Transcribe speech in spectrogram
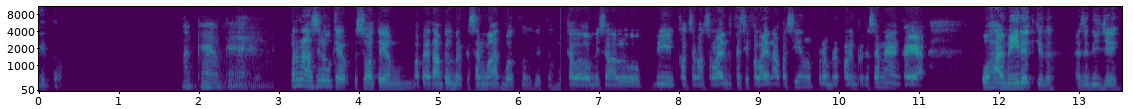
gitu. Oke, oke. Pernah nggak sih lu kayak sesuatu yang apa ya tampil berkesan banget buat lu gitu. Kalau misalnya lu di konser-konser lain, festival lain, apa sih yang lu pernah ber- paling berkesan yang kayak wah I made it gitu as a DJ?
